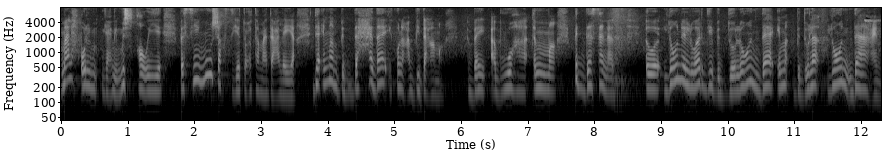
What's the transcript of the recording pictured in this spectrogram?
ما رح أقول يعني مش قوية بس هي مو شخصية تعتمد عليها. دائما بدها حدا يكون عم بيدعمها بي أبوها أمها بدها سند. لون الوردي بده لون دائما بده لون داعم.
